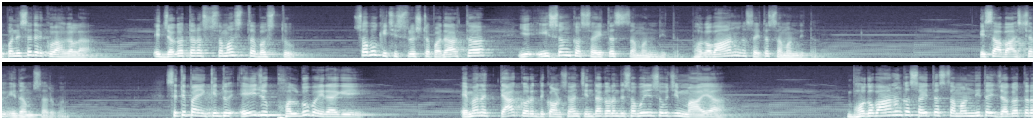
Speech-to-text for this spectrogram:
उपनिषद कहगला ये जगतर समस्त वस्तु सब कि सृष्ट पदार्थ ये ईशं सहित संबंधित भगवान सहित संबंधित ईशावास्यम इदम सर्वम से किंतु जो फल्गु बैरागी एम त्याग करती कौन से चिंता करती सब जिन माया ଭଗବାନଙ୍କ ସହିତ ସମ୍ବନ୍ଧିତ ଏଇ ଜଗତର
